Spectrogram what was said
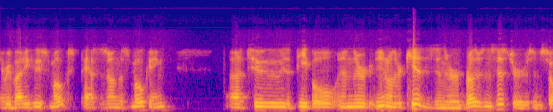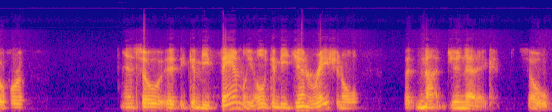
Everybody who smokes passes on the smoking uh, to the people and their, you know, their kids and their brothers and sisters and so forth. And so it, it can be familial, it can be generational, but not genetic. So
